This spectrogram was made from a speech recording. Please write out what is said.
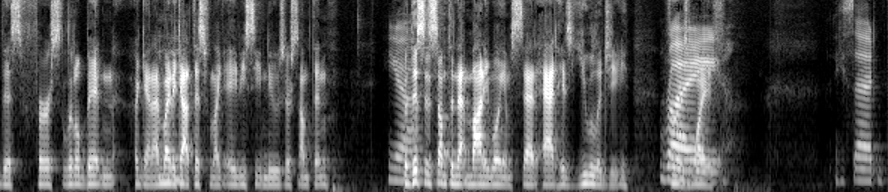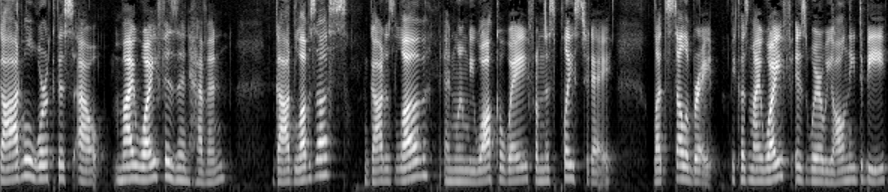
this first little bit? And again, I mm-hmm. might have got this from like ABC News or something. Yeah. But this is something that Monty Williams said at his eulogy right. for his wife. Said, God will work this out. My wife is in heaven. God loves us. God is love. And when we walk away from this place today, let's celebrate because my wife is where we all need to be.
